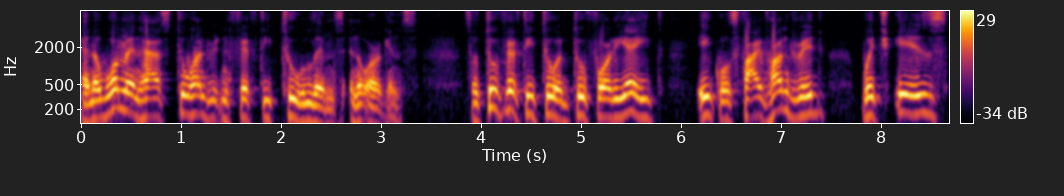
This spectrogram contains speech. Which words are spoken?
and a woman has 252 limbs and organs. So 252 and 248 equals 500, which is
